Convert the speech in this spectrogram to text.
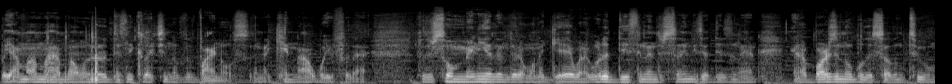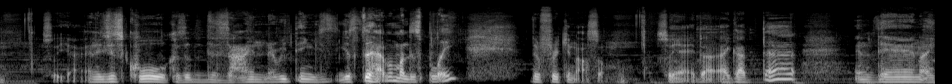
But yeah, I'm, I'm gonna have my own little Disney collection of the vinyls, and I cannot wait for that because there's so many of them that I want to get. When I go to Disneyland, they're selling these at Disneyland, and at Barnes and Noble they sell them too. So yeah, and it's just cool because of the design and everything. Just to have them on display, they're freaking awesome. So yeah, I got that, and then I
